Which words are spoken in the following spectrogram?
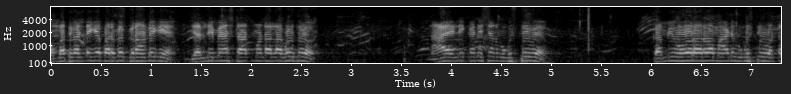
ಒಂಬತ್ತು ಗಂಟೆಗೆ ಬರ್ಬೇಕು ಗ್ರೌಂಡಿಗೆ ಜಲ್ದಿ ಮ್ಯಾಚ್ ಸ್ಟಾರ್ಟ್ ಮಾಡಲಾಗೋದು ನಾಳೆ ಎನಿ ಕಂಡೀಷನ್ ಮುಗಿಸ್ತೀವಿ. ಕಮ್ಮಿ ಓವರ್ ಮಾಡಿ ಮುಗಿಸ್ತೀವಿ ಒಟ್ಟ.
